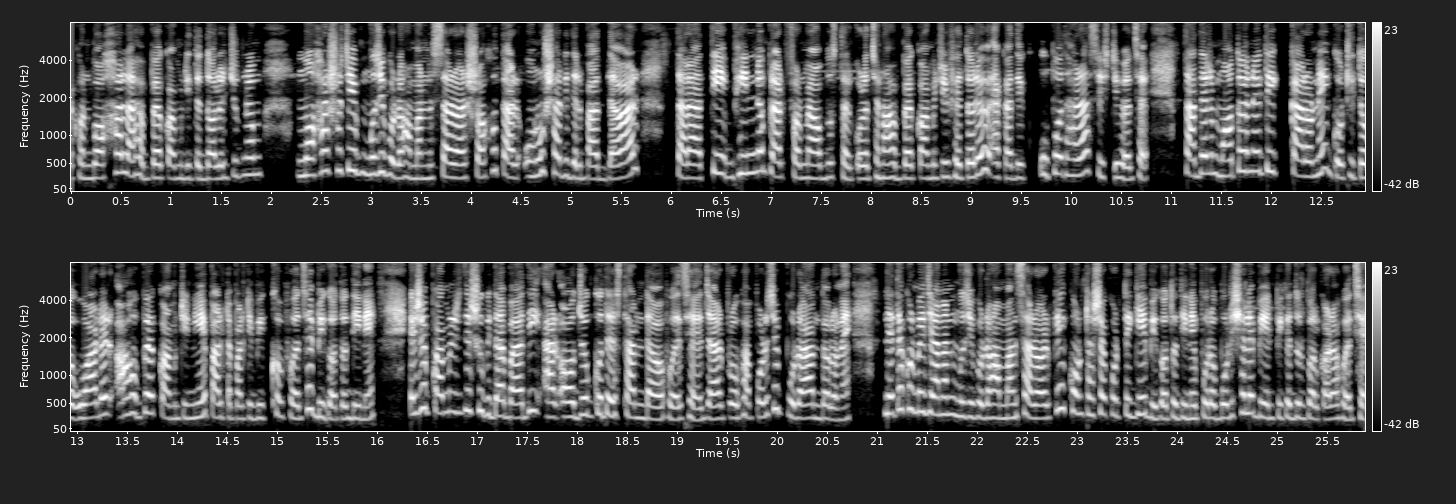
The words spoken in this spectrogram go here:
এখন বহাল। আহ্বায়ক কমিটিতে দলের যুগ্ম মহাসচিব মুজিবুর রহমান সারোয়ার সহ তার অনুসারীদের বাদ দেওয়ার তারা ভিন্ন প্ল্যাটফর্মে অবস্থান করেছেন। আহ্বায়ক কমিটির ভেতরেও একাধিক উপধারা সৃষ্টি হয়েছে। তাদের মতনৈতিক কারণে গঠিত ওয়ার্ডের আহ্বায়ক কমিটি নিয়ে পাল্টাপাল্টি বিক্ষোভ হয়েছে বিগত দিনে। এসব কমিটিতে সুবিধাবাদী আর অযোগ্যদের স্থান দেওয়া হয়েছে, যার প্রভাব পড়েছে পুরো আন্দোলনে। নেতাকর্মী জানান, মুজিবুর রহমান সারোয়ারকে কোণঠাসা করতে গিয়ে বিগত দিনে পুরো বরিশালে বিএনপিকে দুর্বল করা হয়েছে।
